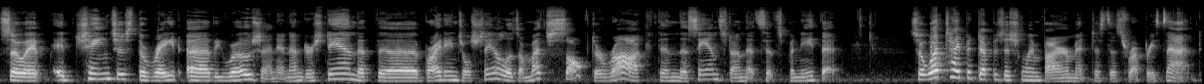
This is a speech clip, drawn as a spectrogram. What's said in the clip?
So it, it changes the rate of erosion and understand that the Bright Angel Shale is a much softer rock than the sandstone that sits beneath it. So what type of depositional environment does this represent?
